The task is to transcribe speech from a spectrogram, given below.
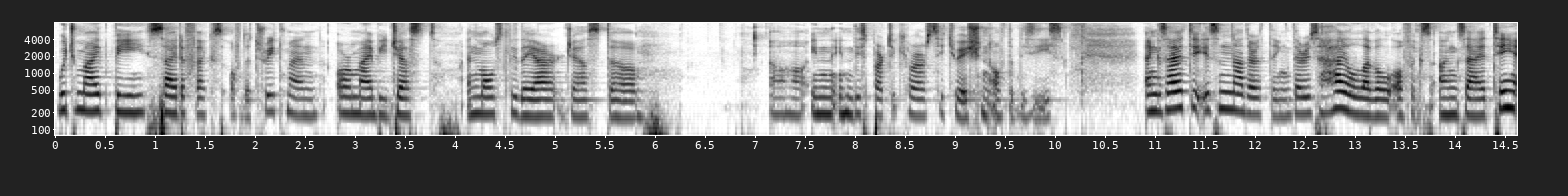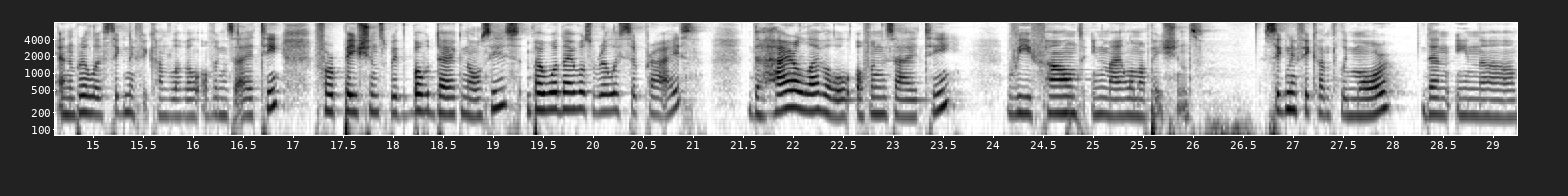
which might be side effects of the treatment or might be just, and mostly they are just uh, uh, in, in this particular situation of the disease. Anxiety is another thing. There is a high level of anxiety and really significant level of anxiety for patients with both diagnoses. But what I was really surprised, the higher level of anxiety we found in myeloma patients, significantly more than in uh,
